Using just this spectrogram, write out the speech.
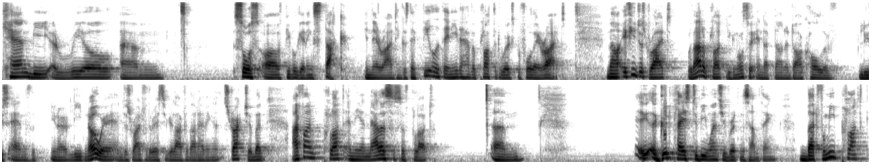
can be a real um, source of people getting stuck in their writing because they feel that they need to have a plot that works before they write. Now, if you just write without a plot, you can also end up down a dark hole of loose ends that you know lead nowhere and just write for the rest of your life without having a structure. But I find plot and the analysis of plot um, a good place to be once you've written something. But for me, plot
